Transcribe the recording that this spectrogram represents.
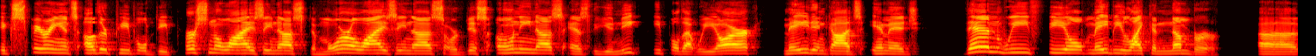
experience other people depersonalizing us, demoralizing us, or disowning us as the unique people that we are, made in God's image, then we feel maybe like a number. Uh,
